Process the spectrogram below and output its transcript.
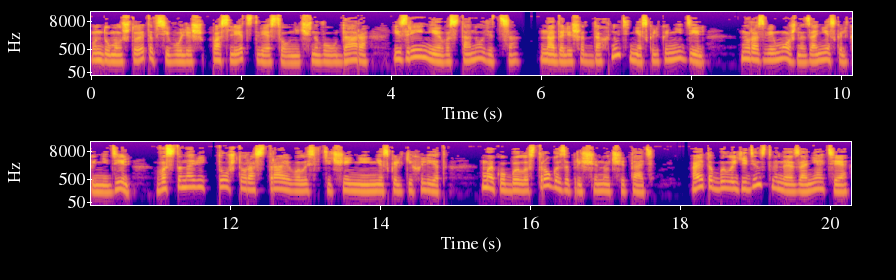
Он думал, что это всего лишь последствия солнечного удара, и зрение восстановится. Надо лишь отдохнуть несколько недель. Но разве можно за несколько недель восстановить то, что расстраивалось в течение нескольких лет? Мэку было строго запрещено читать. А это было единственное занятие,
